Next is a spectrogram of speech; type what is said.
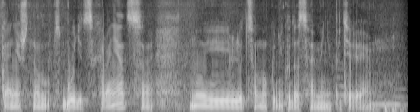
конечно, будет сохраняться. Ну и лицо мы никуда с вами не потеряем.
